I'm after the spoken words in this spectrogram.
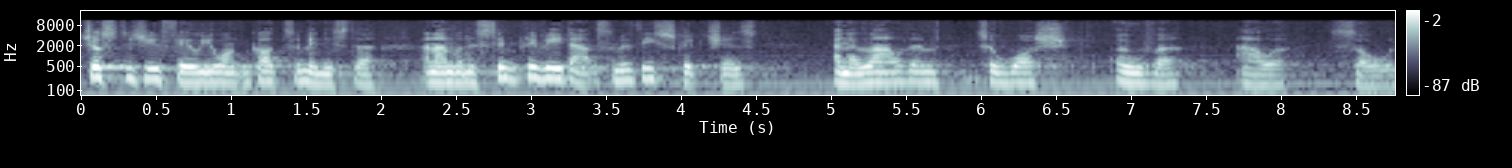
Just as you feel you want God to minister. And I'm going to simply read out some of these scriptures and allow them to wash over our soul.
